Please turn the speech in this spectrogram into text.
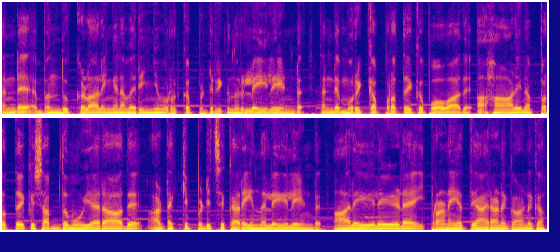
തന്റെ ബന്ധുക്കളാൽ ഇങ്ങനെ വരിഞ്ഞു മുറുക്കപ്പെട്ടിരിക്കുന്ന ഒരു ലൈലയുണ്ട്. തന്റെ മുറിക്കപ്പുറത്തേക്ക് പോവാതെ ആ ഹാളിനപ്പുറത്തേക്ക് ശബ്ദം ഉയരാതെ അടക്കിപ്പിടിച്ച് കരയുന്ന ലൈലയുണ്ട്. ആ ലൈലയുടെ പ്രണയത്തെ ആരാണ് കാണുക?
